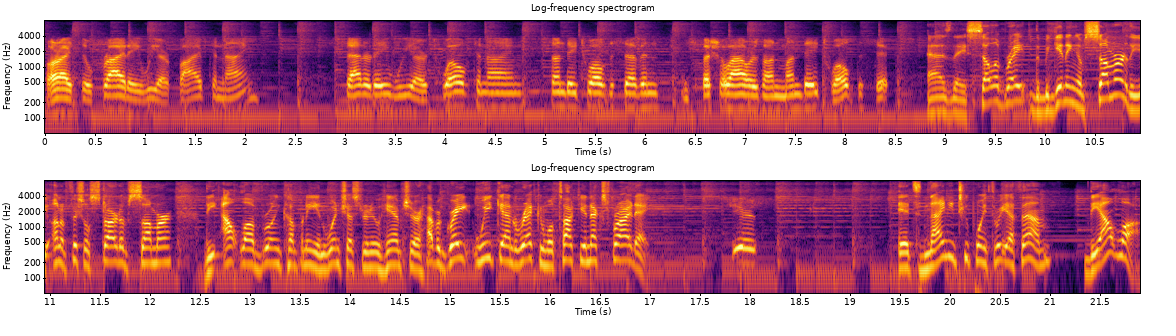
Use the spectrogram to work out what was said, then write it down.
All right, so Friday we are 5 to 9. Saturday we are 12 to 9. Sunday 12 to 7. And special hours on Monday 12 to 6 as they celebrate the beginning of summer, the unofficial start of summer, the Outlaw Brewing Company in Winchester, New Hampshire. Have a great weekend, Rick, and we'll talk to you next Friday. Cheers. It's 92.3 FM, The Outlaw.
